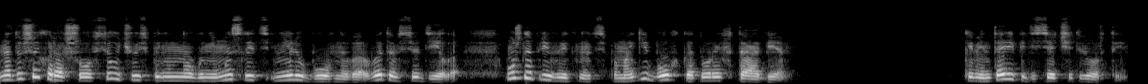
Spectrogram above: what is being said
На душе хорошо, все учусь понемногу не мыслить нелюбовного, в этом все дело. Можно привыкнуть, помоги Бог, который в табе. Комментарий 54.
